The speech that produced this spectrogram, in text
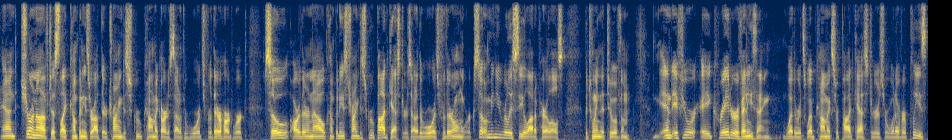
And sure enough, just like companies are out there trying to screw comic artists out of the rewards for their hard work, so are there now companies trying to screw podcasters out of the rewards for their own work. So, I mean, you really see a lot of parallels between the two of them. And if you're a creator of anything, whether it's webcomics or podcasters or whatever, please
